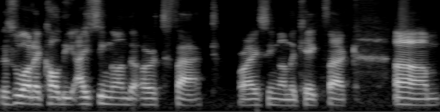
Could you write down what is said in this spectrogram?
This is what I call the icing on the earth fact, or icing on the cake fact. Um,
